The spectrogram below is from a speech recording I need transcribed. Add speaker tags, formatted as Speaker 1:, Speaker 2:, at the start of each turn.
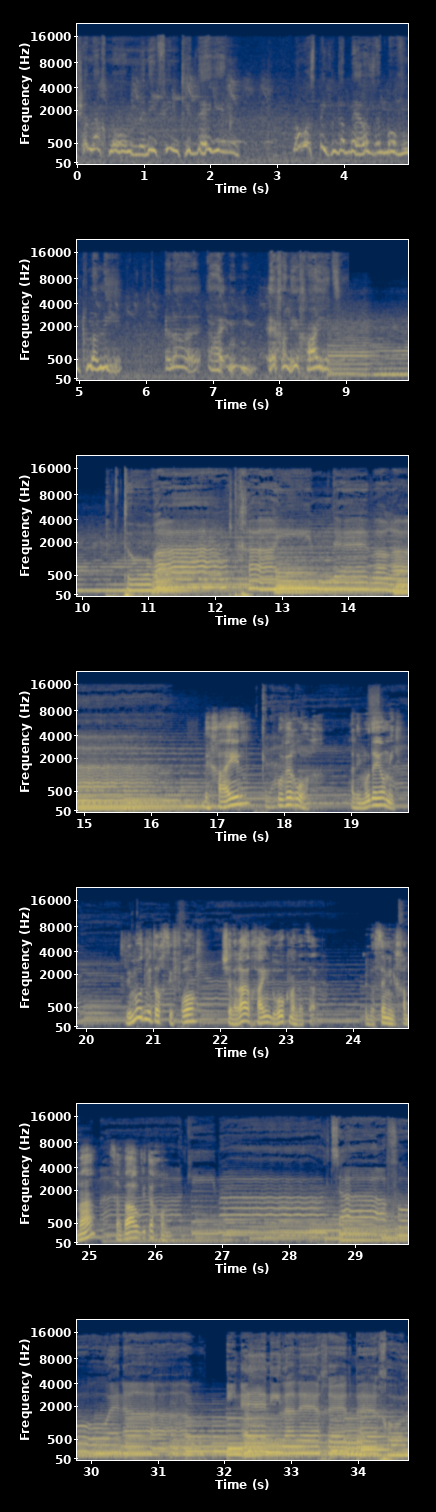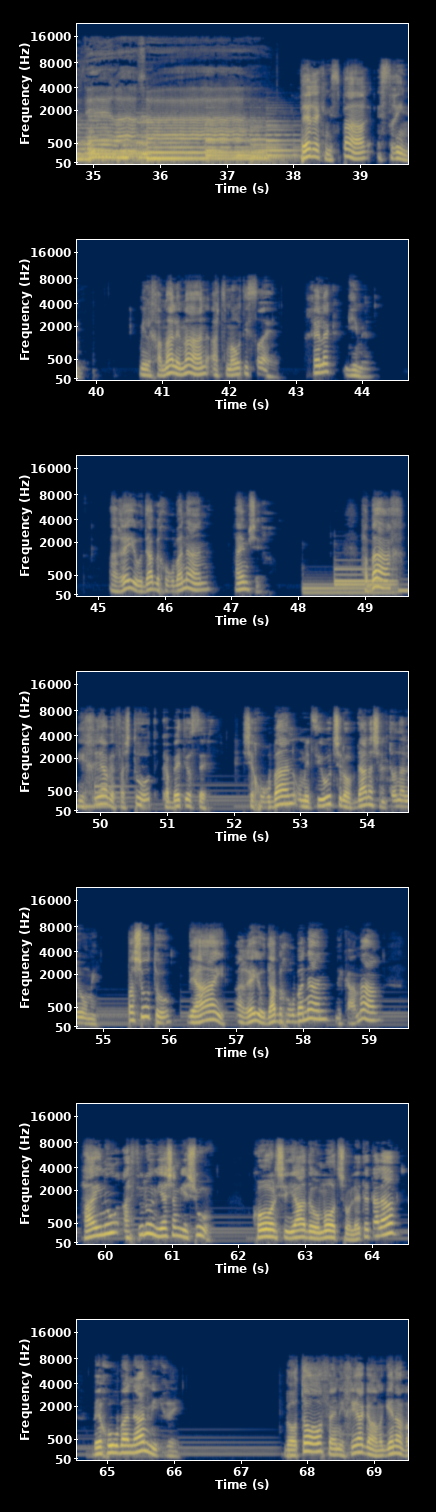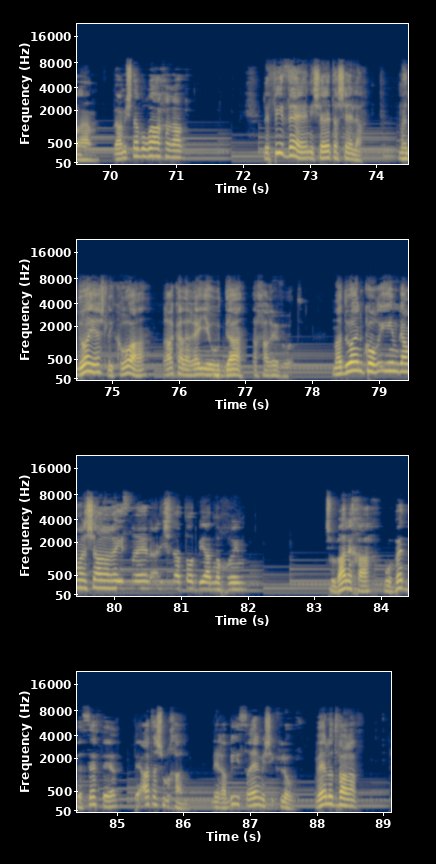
Speaker 1: שאנחנו מניפים כדגל, לא מספיק לדבר על זה באופן כללי, אלא איך אני חי את זה. תורת חיים
Speaker 2: דבריו בחיל וברוח, הלימוד היומי. לימוד מתוך ספרו של הרב חיים דרוקמן זצ"ל, בנושא מלחמה, צבא וביטחון. צפו עיניו, הנני ללכת בכל דרכיו. פרק מספר 20 מלחמה למען עצמאות ישראל, חלק ג' ערי יהודה בחורבנן, ההמשך. הבח הכריע בפשטות כבית יוסף, שחורבן הוא מציאות של אובדן השלטון הלאומי. פשוט הוא דהאי ערי יהודה בחורבנן, וכאמר, היינו אפילו אם יש שם יישוב, כל שיד האומות שולטת עליו, בחורבנן מקרה. באותו אופן הכריע גם המגן אברהם, והמשנה ברורה אחריו. לפי זה נשאלת השאלה, מדוע יש לקרוע רק על ערי יהודה החרבות? מדוע הם קוראים גם על שאר ערי ישראל הנשלטות ביד נוכרים? תשובה לכך מובאת בספר פאת השולחן, לרבי ישראל משקלוב, ואלו דבריו:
